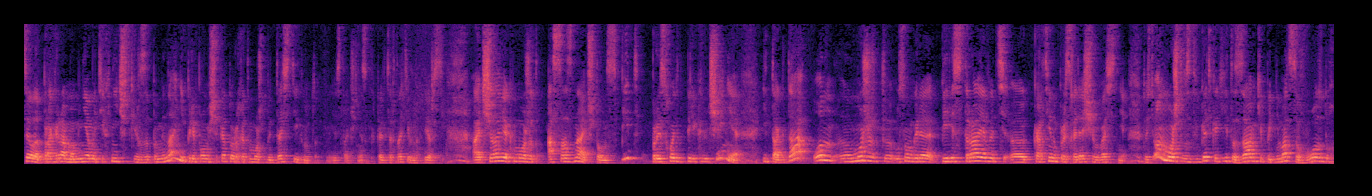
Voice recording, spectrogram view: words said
целая программа мнемотехнических запоминаний, при помощи которых это может быть достигнуто, есть также несколько альтернативных версий, а человек может осознать, что он спит, происходит переключение, и тогда он э, может, условно говоря, перестраивать э, картину происходящего во сне. То есть он может воздвигать какие-то замки, подниматься в воздух,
